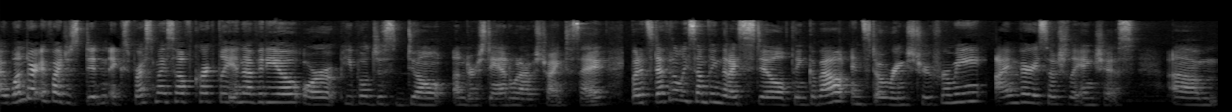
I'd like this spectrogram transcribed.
I wonder if I just didn't express myself correctly in that video or people just don't understand what I was trying to say. But it's definitely something that I still think about and still rings true for me. I'm very socially anxious. Um,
